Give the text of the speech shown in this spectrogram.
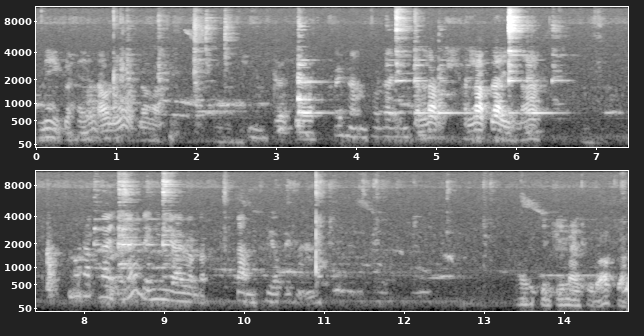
อันนี่ก็ให้มันเอาโลดแล้วอะ แต่แต่ไปหามเขาได้คันรับคันรับได้นะบ่รับได้จะได้ได้ยินยายว่าแบบตามเที่ยวไปหาเอาไปกินปีใหม่ถือว่าเกือบ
